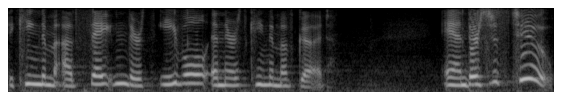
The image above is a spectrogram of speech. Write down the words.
the kingdom of Satan, there's evil, and there's kingdom of good. And there's just two.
